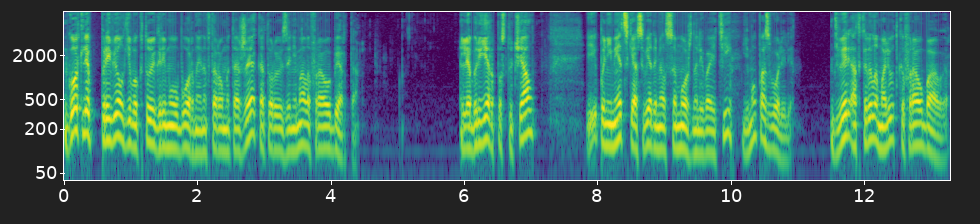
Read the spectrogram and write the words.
Готлеб привел его к той гримоуборной на втором этаже, которую занимала фрау Берта. Лебрюер постучал и по-немецки осведомился, можно ли войти, ему позволили. Дверь открыла малютка фрау Бауэр.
